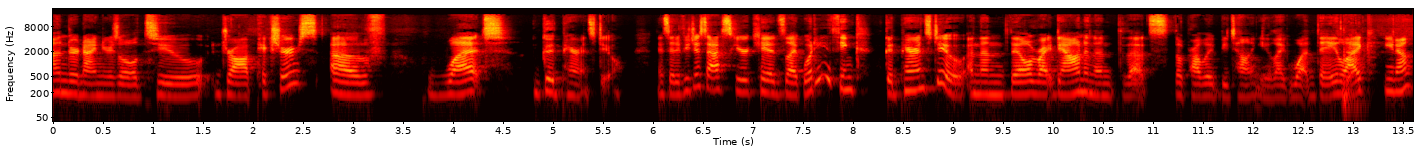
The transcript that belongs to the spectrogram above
under nine years old to draw pictures of what good parents do. They said if you just ask your kids like, "What do you think good parents do?" and then they'll write down, and then that's they'll probably be telling you like what they like, you know.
